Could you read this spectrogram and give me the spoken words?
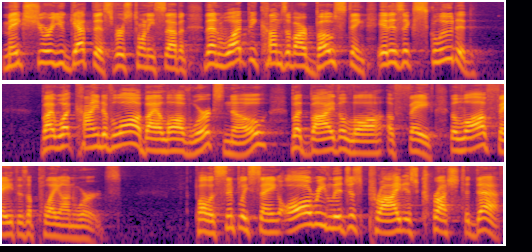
Make sure you get this. Verse 27 Then what becomes of our boasting? It is excluded. By what kind of law? By a law of works? No, but by the law of faith. The law of faith is a play on words. Paul is simply saying all religious pride is crushed to death.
